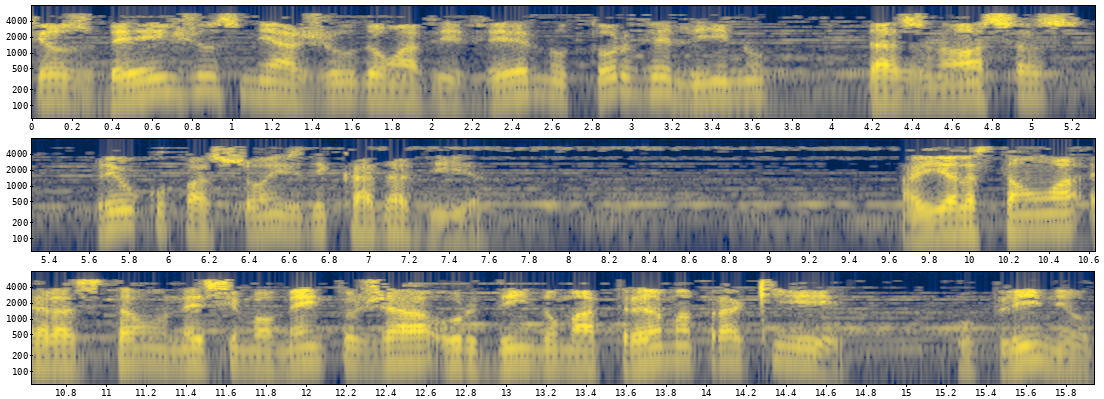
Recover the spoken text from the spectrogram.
Seus beijos me ajudam a viver no torvelino das nossas preocupações de cada dia. Aí elas estão elas estão nesse momento já urdindo uma trama para que o Plínio,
